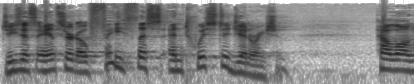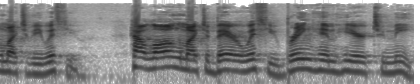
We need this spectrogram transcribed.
Jesus answered, O faithless and twisted generation, how long am I to be with you? How long am I to bear with you? Bring him here to me.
